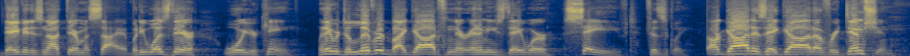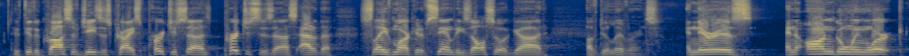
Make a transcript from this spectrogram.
David is not their Messiah, but he was their warrior king. When they were delivered by God from their enemies, they were saved physically. Our God is a God of redemption, who through the cross of Jesus Christ purchase us, purchases us out of the slave market of sin, but he's also a God of deliverance. And there is an ongoing work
